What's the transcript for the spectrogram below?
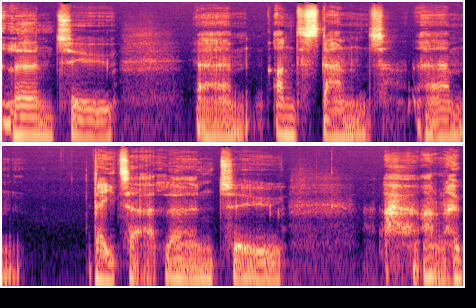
learn to um, understand um, data, learn to, I don't know,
